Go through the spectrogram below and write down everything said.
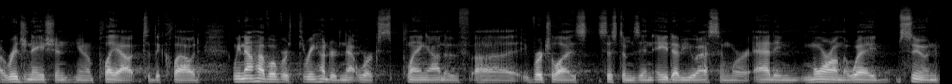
origination, you know, play out to the cloud. We now have over 300 networks playing out of uh, virtualized systems in AWS, and we're adding more on the way soon,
